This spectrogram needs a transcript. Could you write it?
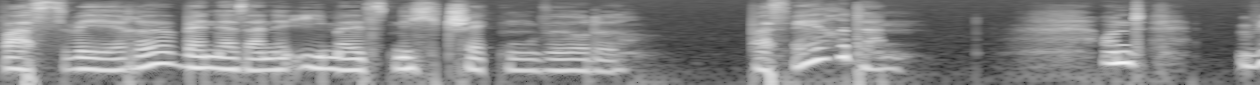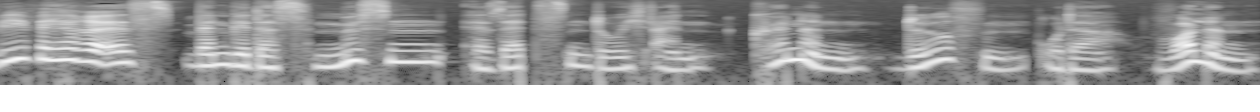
was wäre, wenn er seine E-Mails nicht checken würde? Was wäre dann? Und wie wäre es, wenn wir das müssen ersetzen durch ein können, dürfen oder wollen?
